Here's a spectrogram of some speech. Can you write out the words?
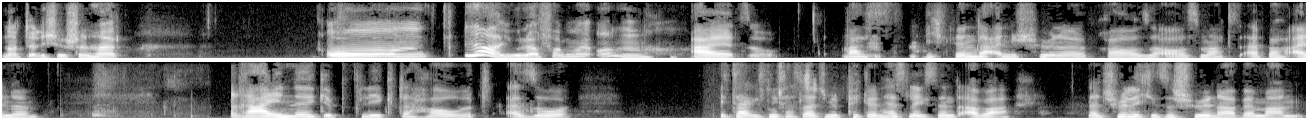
natürliche Schönheit. Und ja, Julia, fang mal an. Also, was ich finde, eine schöne Frau so ausmacht, ist einfach eine reine, gepflegte Haut. Also, ich sage jetzt nicht, dass Leute mit Pickeln hässlich sind, aber natürlich ist es schöner, wenn man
